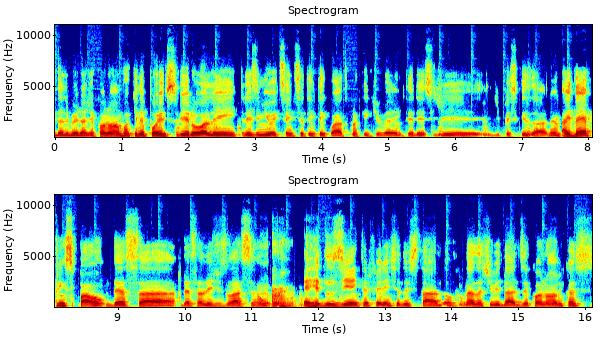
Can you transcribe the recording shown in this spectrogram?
da Liberdade Econômica, que depois virou a Lei 13.874, para quem tiver interesse de, de pesquisar. Né? A ideia principal dessa, dessa legislação é reduzir a interferência do Estado nas atividades econômicas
